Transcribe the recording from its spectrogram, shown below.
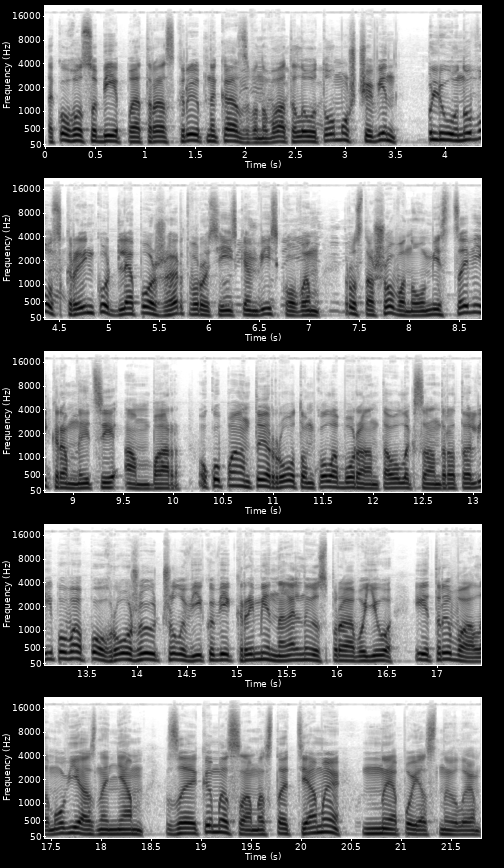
Такого собі Петра Скрипника звинуватили у тому, що він плюнув у скриньку для пожертв російським військовим, розташовану у місцевій крамниці Амбар. Окупанти ротом колаборанта Олександра Таліпова погрожують чоловікові кримінальною справою і тривалим ув'язненням, за якими саме статтями не пояснили.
